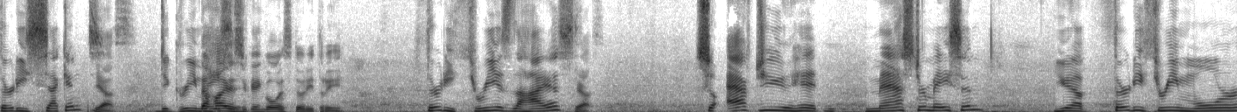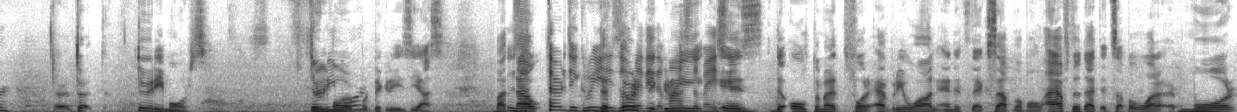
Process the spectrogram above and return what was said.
32nd Yes. degree The Mason. highest you can go is 33. 33 is the highest? Yes. So after you hit Master Mason, you have 33 more. Uh, th- 30 more. 30 more, more? degrees, yes. But now the third degree the is third already the master mason. is the ultimate for everyone and it's the acceptable. After that, it's about more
